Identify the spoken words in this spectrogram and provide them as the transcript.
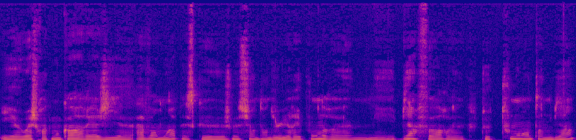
Et euh, ouais, je crois que mon corps a réagi euh, avant moi parce que je me suis entendue lui répondre, euh, mais bien fort, que tout le monde entende bien,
